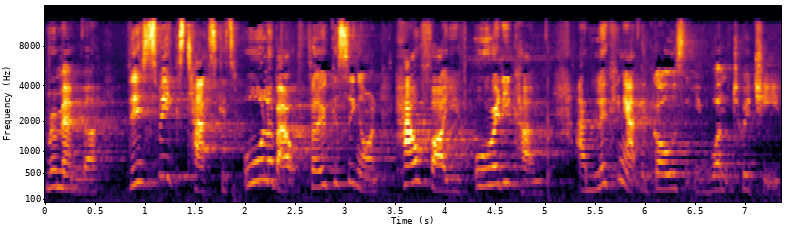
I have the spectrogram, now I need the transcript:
Remember, this week's task is all about focusing on how far you've already come and looking at the goals that you want to achieve.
